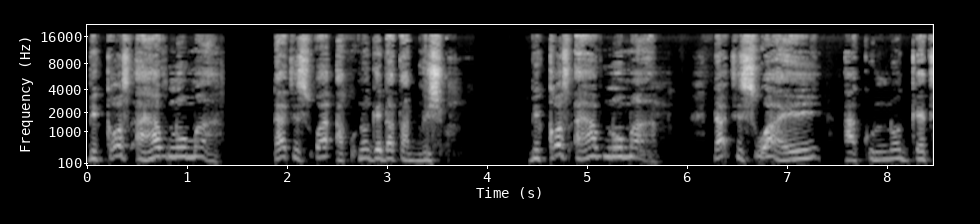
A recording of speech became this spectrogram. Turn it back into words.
Because I have no man. That is why I could not get that admission. Because I have no man. That is why I could not get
